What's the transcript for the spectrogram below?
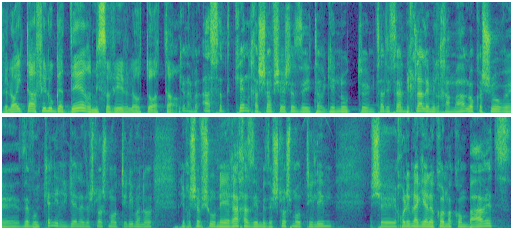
ולא הייתה אפילו גדר מסביב לאותו אתר. כן, אבל אסד כן חשב שיש איזו התארגנות אה, מצד ישראל בכלל למלחמה, לא קשור אה, זה, והוא כן ארגן איזה 300 טילים, אני, לא, אני חושב שהוא נערך אז עם איזה 300 טילים שיכולים להגיע לכל מקום בארץ,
